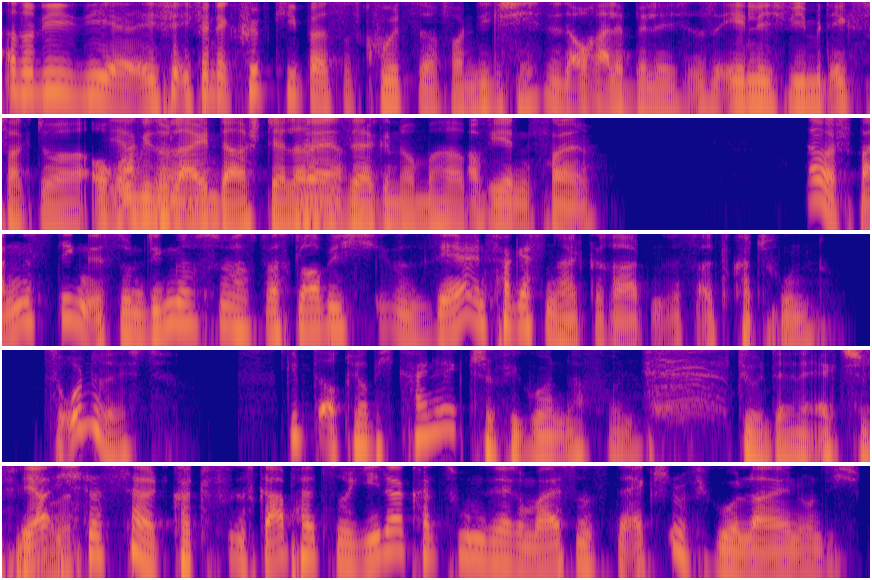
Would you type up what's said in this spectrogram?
also die, die, ich, ich finde, der Crypt Keeper ist das Coolste davon. Die Geschichten sind auch alle billig. Ist ähnlich wie mit X-Factor. Auch Ja, irgendwie so. Laiendarsteller, Ja, ja. die sie ja genommen haben. Auf jeden Fall. Aber spannendes Ding. Ist so ein Ding, was, was glaube ich, sehr in Vergessenheit geraten ist als Cartoon. Zu Unrecht. Gibt auch, glaube ich, keine Actionfiguren davon. Du und deine Actionfigur. Ja, ich, das ist halt, es gab halt so jeder Cartoon-Serie meistens eine Actionfigur leihen und ich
